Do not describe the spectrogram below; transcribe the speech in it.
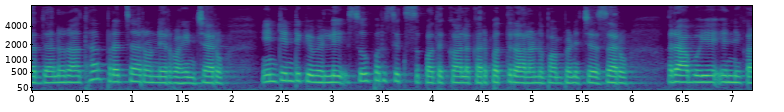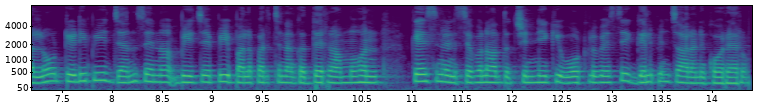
గద్దె అనురాధ ప్రచారం నిర్వహించారు. ఇంటింటికి వెళ్ళి సూపర్ సిక్స్ పథకాల కరపత్రాలను పంపిణీ చేశారు. రాబోయే ఎన్నికల్లో టీడీపీ జనసేన బీజేపీ బలపరిచిన గద్దె రామ్మోహన్ కేసినేని శివనాథ్ చిన్నీకి ఓట్లు వేసి గెలిపించాలని కోరారు.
